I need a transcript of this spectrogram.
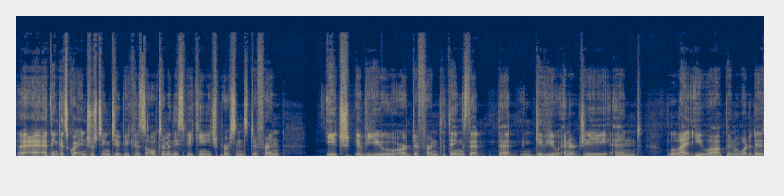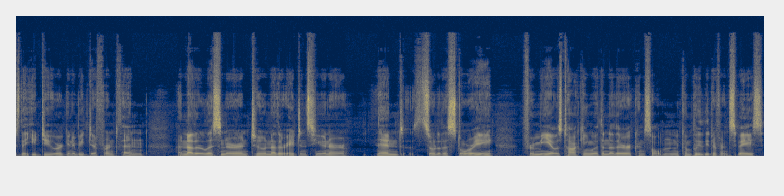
and I, I think it's quite interesting too because ultimately speaking each person's different each of you are different. The things that that give you energy and light you up and what it is that you do are going to be different than another listener and to another agency owner. And sort of the story for me, I was talking with another consultant in a completely different space.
